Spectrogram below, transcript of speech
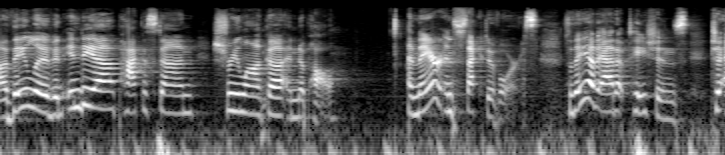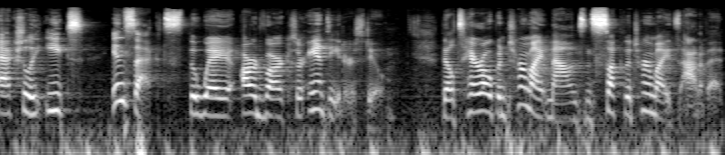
Uh, they live in India, Pakistan, Sri Lanka, and Nepal. And they are insectivores. So they have adaptations to actually eat insects the way aardvarks or anteaters do. They'll tear open termite mounds and suck the termites out of it.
